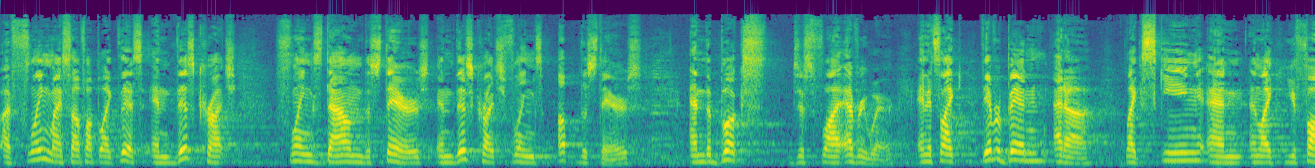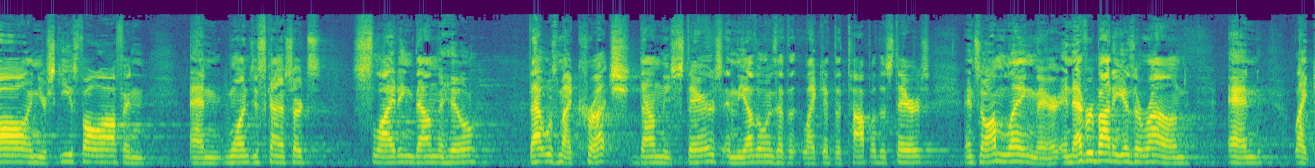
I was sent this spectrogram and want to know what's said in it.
I fling myself up like this, and this crutch flings down the stairs, and this crutch flings up the stairs, and the books just fly everywhere. And it's like, have you ever been at a like skiing and, and like you fall and your skis fall off and, and one just kind of starts sliding down the hill? That was my crutch down these stairs, and the other one's at the, like at the top of the stairs. And so I'm laying there, and everybody is around, and like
